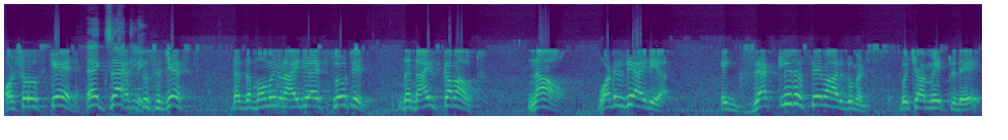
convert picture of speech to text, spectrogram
or so scared Exactly. as to suggest that the moment an idea is floated, the knives come out. Now, what is the idea? Exactly the same arguments which are made today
